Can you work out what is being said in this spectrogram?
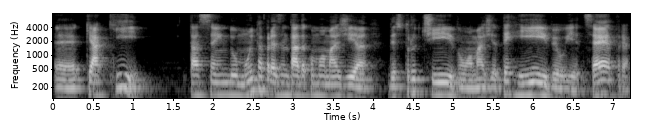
é, que aqui está sendo muito apresentada como uma magia destrutiva, uma magia terrível e etc.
